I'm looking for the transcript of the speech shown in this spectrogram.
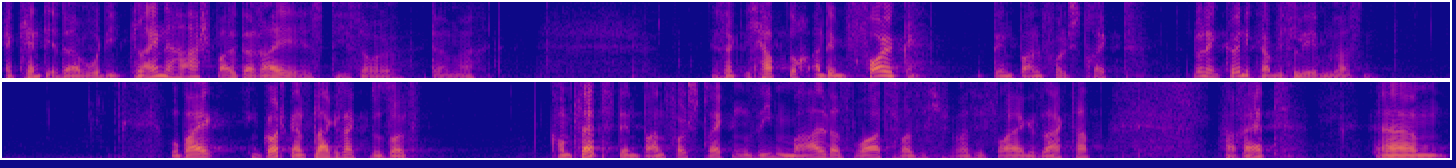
erkennt ihr da, wo die kleine Haarspalterei ist, die Saul da macht? Er sagt, ich habe doch an dem Volk den Bann vollstreckt, nur den König habe ich leben lassen. Wobei Gott ganz klar gesagt, du sollst komplett den Bann vollstrecken, siebenmal das Wort, was ich, was ich vorher gesagt habe, Haret, ähm,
